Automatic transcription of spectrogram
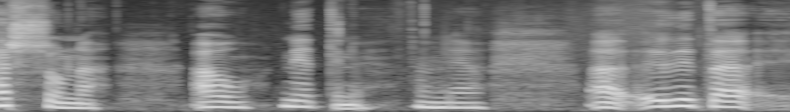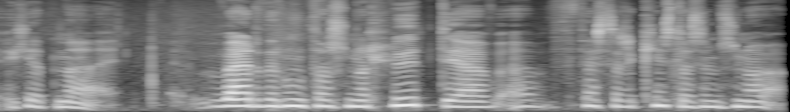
persóna á netinu. Þannig að, að þetta hérna verður hún þá svona hluti af, af þessari kynsla sem svona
